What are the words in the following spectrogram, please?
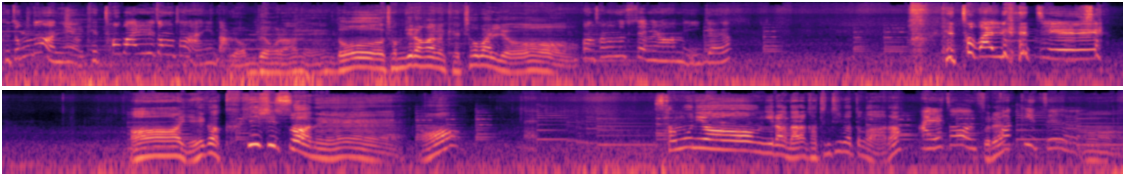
그 정도는 아니에요. 걔 처발릴 정도는 아니다. 연병을 하네. 너 점디랑 하면 개처발려. 오빠 상무 쌤이랑 하면 이겨요? 걔 처발리겠지. 아, 얘가 크게 실수하네. 어? 네. 상문이 형이랑 나랑 같은 팀이었던 거 알아? 알죠? 그래? 스파키즈. 어.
